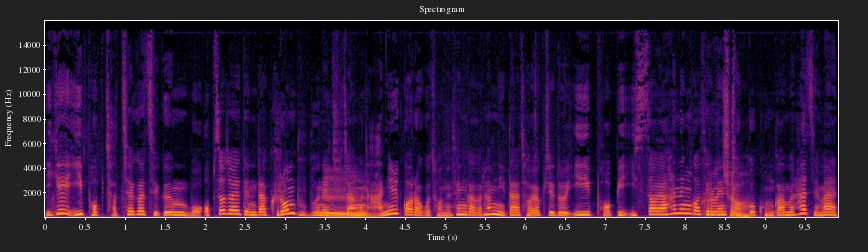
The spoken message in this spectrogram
이게 이 법 자체가 지금 뭐 없어져야 된다 그런 부분의 음. 주장 은 아닐 거라고 저는 생각을 합니다. 저 역시도 이 법이 있어야 하는 것에는 그렇죠. 적극 공감을 하지만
